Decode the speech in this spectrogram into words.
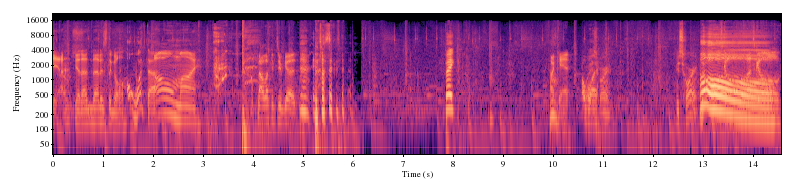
Yeah, yeah, that, that is the goal. Oh, what the? Oh my. Not looking too good. Fake. I can't. Oh, He's boy. scoring. He's scoring. Oh. Let's go.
